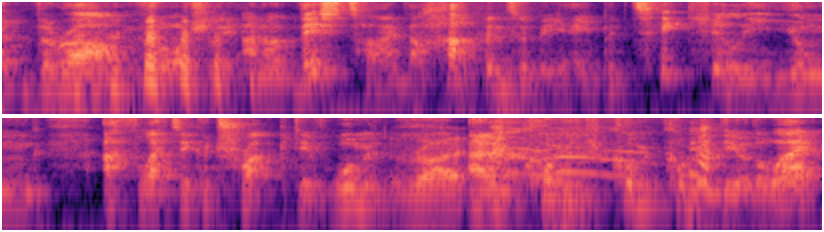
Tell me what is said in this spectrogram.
There are, unfortunately, and on this time there happened to be a particularly young, athletic, attractive woman, Right. um, coming, coming, coming the other way.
